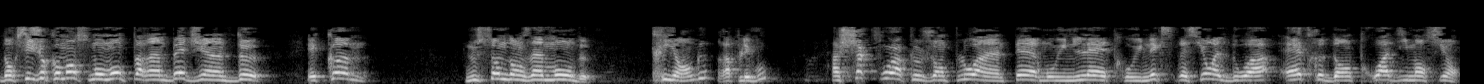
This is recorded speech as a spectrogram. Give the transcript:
Donc si je commence mon monde par un bête, j'ai un 2. Et comme nous sommes dans un monde triangle, rappelez-vous, à chaque fois que j'emploie un terme ou une lettre ou une expression, elle doit être dans trois dimensions.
